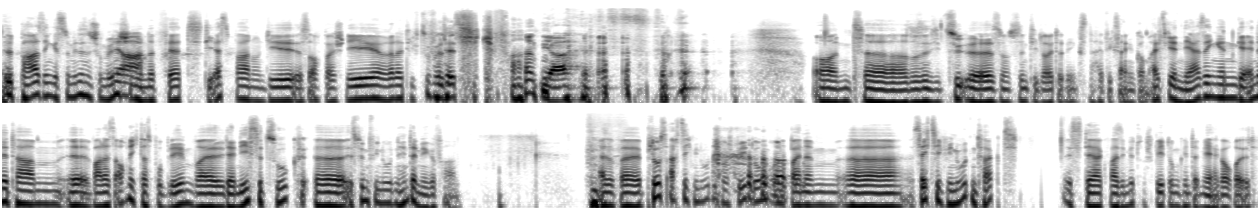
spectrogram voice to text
Ja. Pasing ist zumindest schon München ja. und da fährt die S-Bahn und die ist auch bei Schnee relativ zuverlässig gefahren. Ja. Und äh, so sind die Zü äh, so sind die Leute wenigstens halbwegs angekommen. Als wir in Nersingen geendet haben, äh, war das auch nicht das Problem, weil der nächste Zug äh, ist fünf Minuten hinter mir gefahren. Also bei plus 80 Minuten Verspätung und bei einem äh, 60 Minuten Takt ist der quasi mit Verspätung hinter mir hergerollt.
